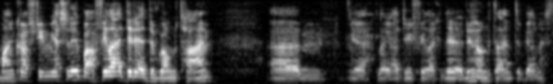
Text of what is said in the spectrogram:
Minecraft stream yesterday, but I feel like I did it at the wrong time. Um, yeah, like I do feel like I did it at the wrong time to be honest.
